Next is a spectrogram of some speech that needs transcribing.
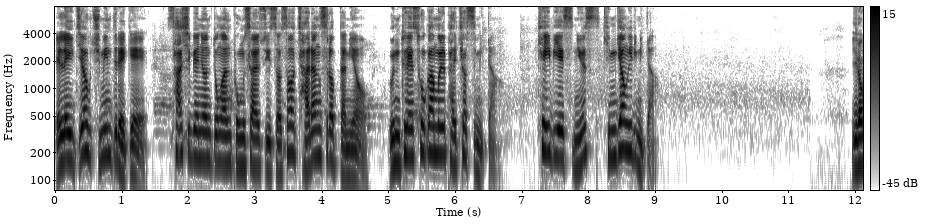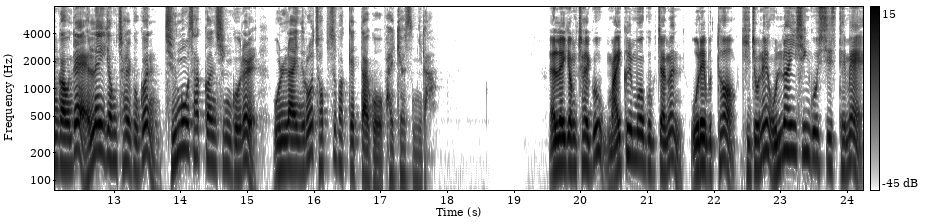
LA 지역 주민들에게 40여 년 동안 봉사할 수 있어서 자랑스럽다며 은퇴 소감을 밝혔습니다. KBS 뉴스 김경일입니다. 이런 가운데 LA 경찰국은 증오 사건 신고를 온라인으로 접수받겠다고 밝혔습니다. LA 경찰국 마이클 무어 국장은 올해부터 기존의 온라인 신고 시스템에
